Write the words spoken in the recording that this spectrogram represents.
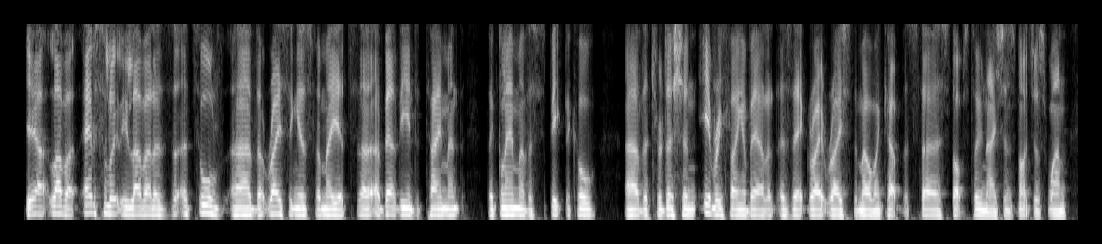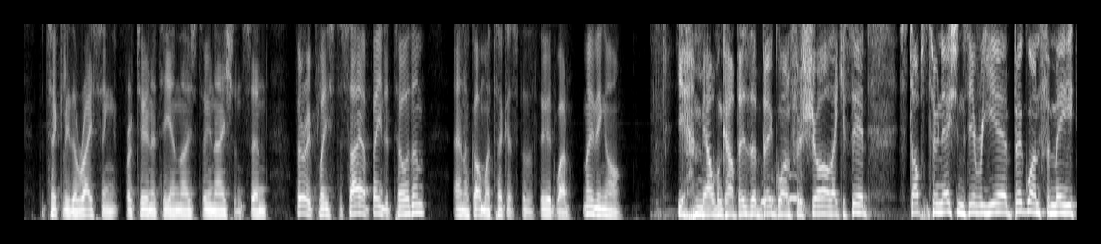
Yeah, love it. Absolutely love it. It's, it's all uh, that racing is for me. It's uh, about the entertainment, the glamour, the spectacle, uh, the tradition. Everything about it is that great race, the Melbourne Cup, that stops two nations, not just one, particularly the racing fraternity in those two nations. And very pleased to say I've been to two of them and I've got my tickets for the third one. Moving on. Yeah, Melbourne Cup is a big one for sure. Like you said, stops two nations every year. Big one for me.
